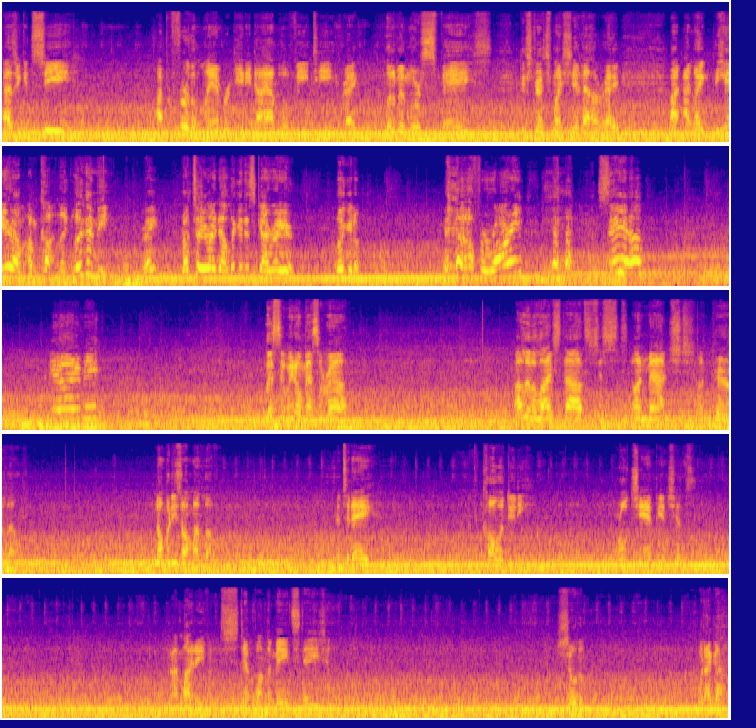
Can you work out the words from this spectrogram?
as you can see, I prefer the Lamborghini Diablo VT, right? A little bit more space, can stretch my shit out, right? I, I like here, I'm, I'm cut, like, look at me, right? But I'll tell you right now, look at this guy right here. Look at him. a Ferrari? See ya. You know what I mean? Listen, we don't mess around. I live a lifestyle that's just unmatched, unparalleled. Nobody's on my level. And today, at the Call of Duty World Championships, I might even step on the main stage and show them what I got.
